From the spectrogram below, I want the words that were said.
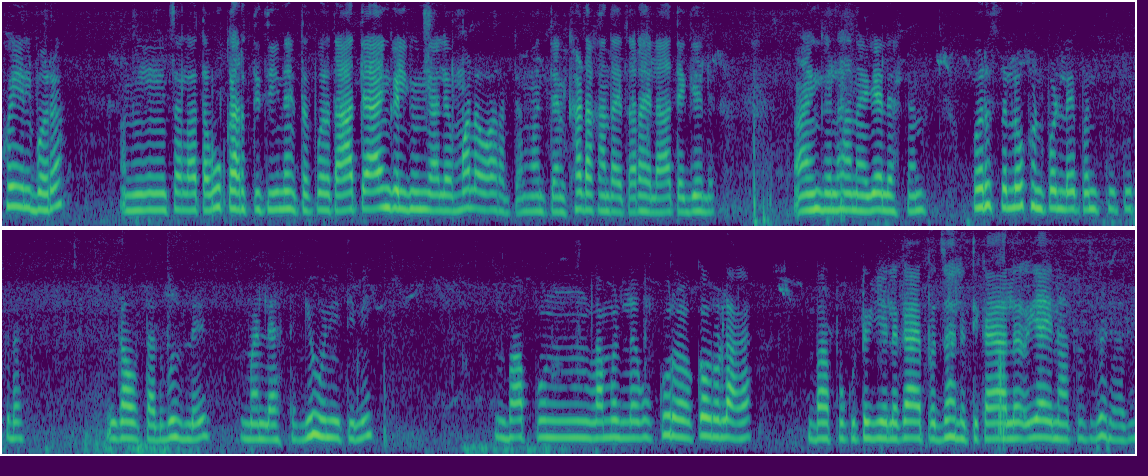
होईल बरं. आणि चला आता उकारते ती नाही तर परत आत्या अँगल घेऊन गेल्या. मला वाटतं म्हणते आणि खडा खांदायचा राहिला आत्या गेल्या. अँगल हा नाही गेल्या असताना बरंच तर लोखंड पडलंय पण ते तिकडं गावतात बुजले. म्हणले असते घेऊन येते मी. बापूंला म्हटलं कुर करू लागा. बापू कुठं गेलं गायपच झालं ते काय आलं यायनातच घरी अजून.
